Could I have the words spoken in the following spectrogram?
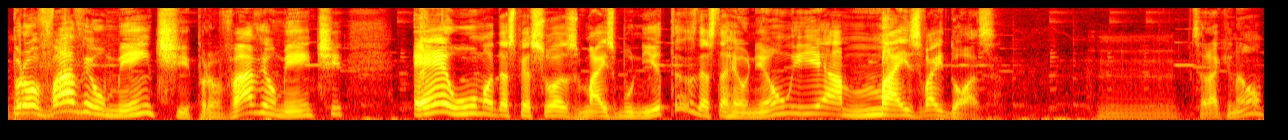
Provavelmente, provavelmente é uma das pessoas mais bonitas desta reunião e é a mais vaidosa. Será que não?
